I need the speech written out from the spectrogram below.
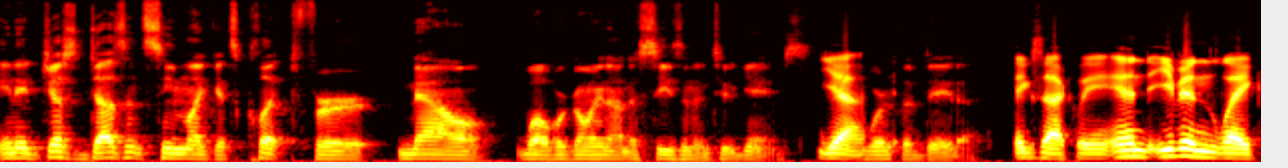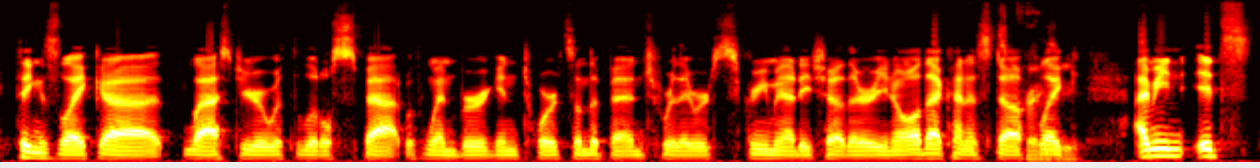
and it just doesn't seem like it's clicked for now. Well, we're going on a season and two games. Yeah. worth of data. Exactly. And even like things like uh, last year with the little spat with Wennberg and Torts on the bench where they were screaming at each other, you know, all that kind of stuff. Like I mean, it's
